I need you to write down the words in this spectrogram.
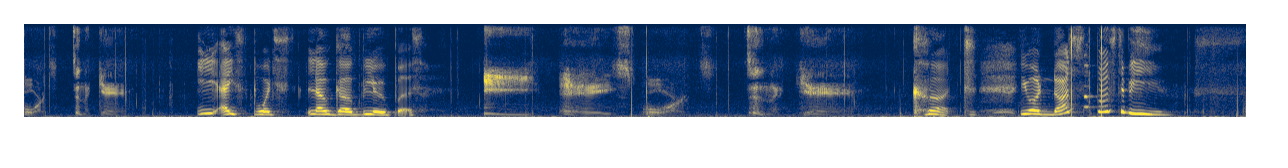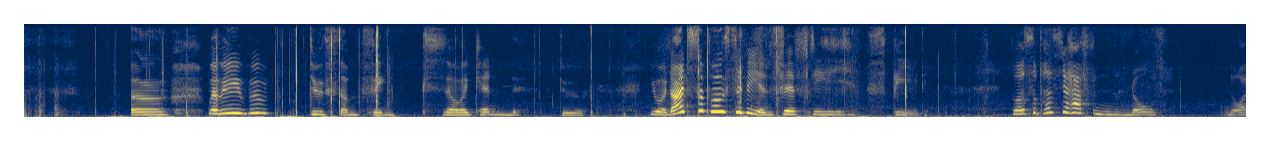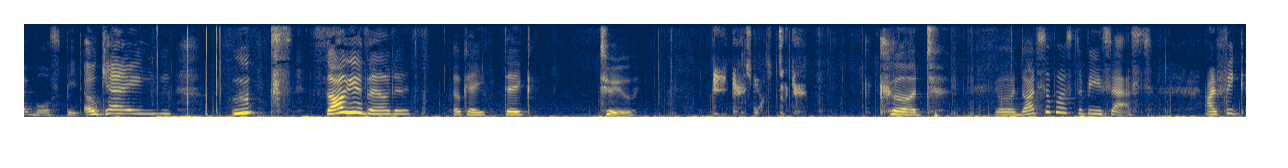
Sports. It's in the game. EA Sports logo bloopers. EA Sports. It's in the game. Cut. You're not supposed to be. Uh, let me do something so I can do. You're not supposed to be in 50 speed. You're supposed to have no normal speed. Okay. Oops. Sorry about it. Okay, take two. EA Sports. In the game. Cut. You're not supposed to be fast. I think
